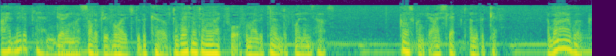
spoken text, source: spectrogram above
I had made a plan during my solitary voyage to the cove to wait until nightfall for my return to Foynan's house. Consequently, I slept under the cliff, and when I awoke,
